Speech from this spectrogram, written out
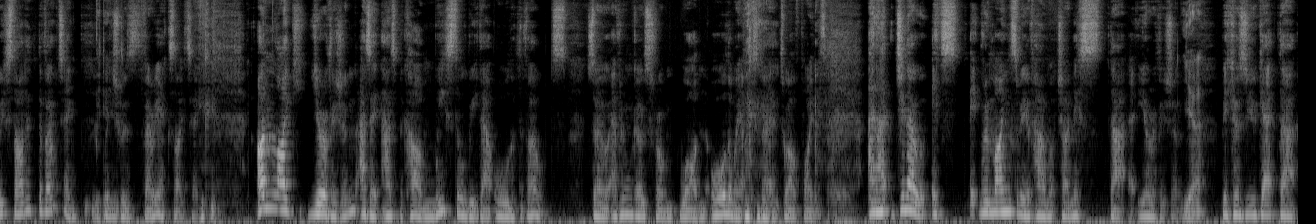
we started the voting, which was very exciting. Unlike Eurovision, as it has become, we still read out all of the votes. So everyone goes from one all the way up to their twelve points. And I, do you know, it's it reminds me of how much I miss that at Eurovision Yeah, because you get that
